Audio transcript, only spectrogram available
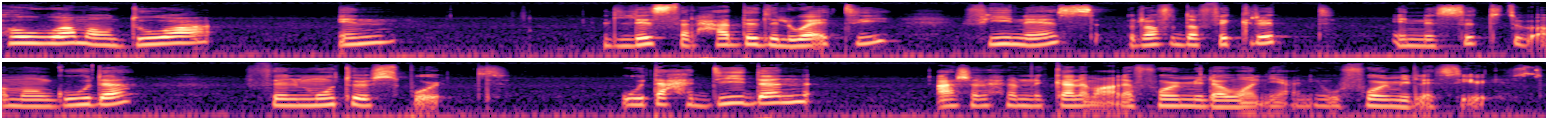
هو موضوع إن لسه لحد دلوقتي في ناس رافضة فكرة إن الست تبقى موجودة في ال motorsport. وتحديدا عشان إحنا بنتكلم على فورمولا 1 يعني و Formula series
